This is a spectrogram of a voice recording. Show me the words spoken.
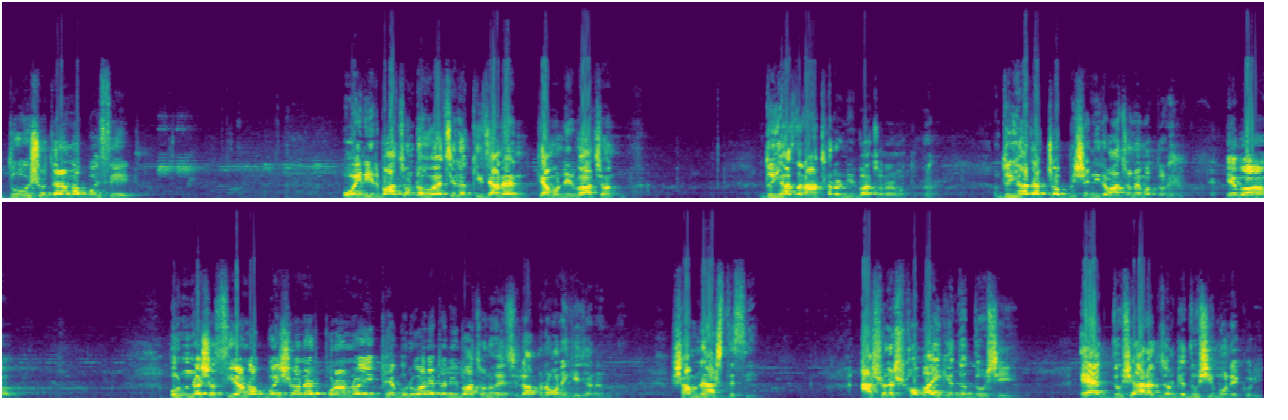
দুইশো তিরানব্বই সিট। ওই নির্বাচনটা হয়েছিল কি জানেন? কেমন নির্বাচন? দুই হাজার আঠারো নির্বাচনের মতো, দুই হাজার চব্বিশে নির্বাচনের মতো। এবং উনিশশো ছিয়ানব্বই সনের পনেরোই ফেব্রুয়ারি একটা নির্বাচন হয়েছিল, আপনারা অনেকেই জানেন সামনে আসতেছি। আসলে সবাই কিন্তু দোষী। এক দোষী আরেকজনকে দোষী মনে করি।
